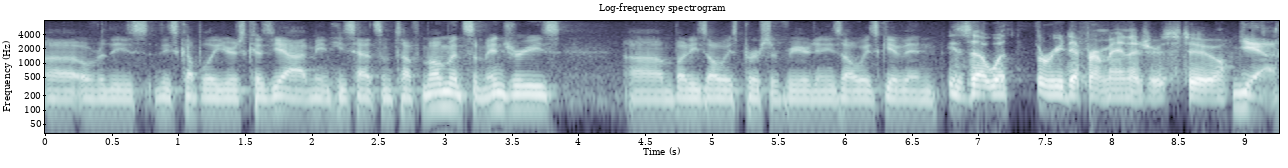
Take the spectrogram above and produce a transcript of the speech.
uh, over these these couple of years. Because yeah, I mean, he's had some tough moments, some injuries, um, but he's always persevered and he's always given. he's dealt with three different managers too. Yeah,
